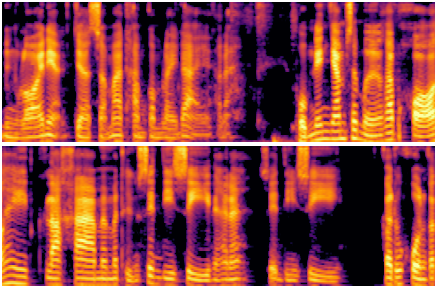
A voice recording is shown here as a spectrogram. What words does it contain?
หนึ่งร้อยเนี่ย จะสามารถทำกำไรได้นะครับนะผมเน้นย้ำเสมอครับ ขอให้ราคามันมาถึงเส้น DC นะฮะนะเส้น DC ก็ทุกคนก็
